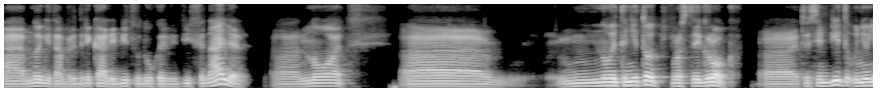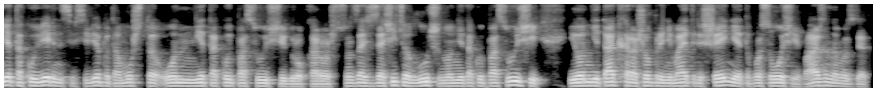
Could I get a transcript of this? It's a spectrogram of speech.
а, многие там предрекали битву двух MVP в финале, а, но а, ну, это не тот просто игрок. А, то есть Эмбит, у него нет такой уверенности в себе, потому что он не такой пасующий игрок хороший. Он, в защите он лучше, но он не такой пасующий, и он не так хорошо принимает решения. Это просто очень важно, на мой взгляд.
